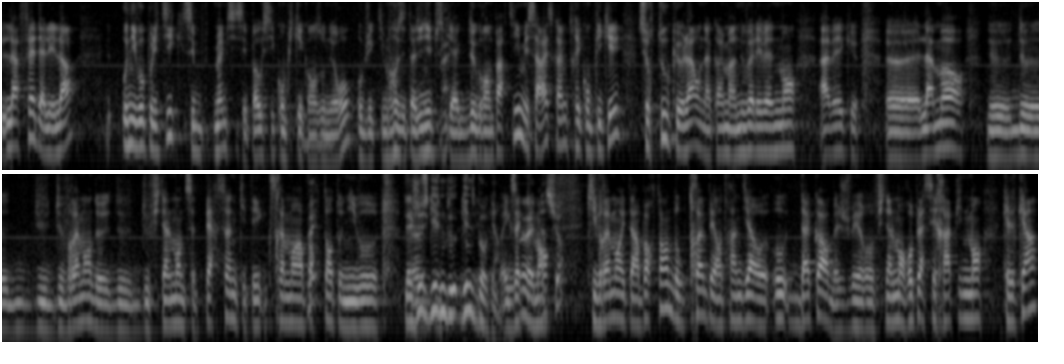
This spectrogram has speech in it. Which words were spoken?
la Fed, elle est là. Au niveau politique, même si c'est pas aussi compliqué qu'en zone euro, objectivement aux États-Unis, puisqu'il y a deux grands partis, mais ça reste quand même très compliqué. Surtout que là, on a quand même un nouvel événement avec euh, la mort de, de, vraiment de, finalement de cette personne qui était extrêmement importante au niveau. La juge euh, Ginsburg. Hein. Exactement. qui vraiment était importante. Donc Trump est en train de dire oh, d'accord, mais je vais finalement replacer rapidement quelqu'un.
